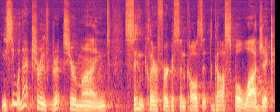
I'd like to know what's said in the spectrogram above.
And you see, when that truth grips your mind, Sinclair Ferguson calls it gospel logic.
